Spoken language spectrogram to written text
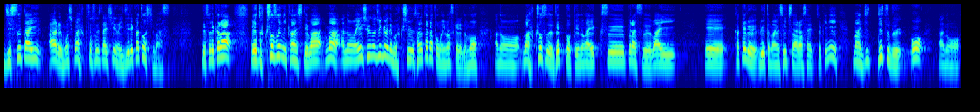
実数体 R もしくは複素数体 C のいずれかとします。でそれから、えー、と複素数に関しては、まあ、あの演習の授業でも復習されたかと思いますけれどもあの、まあ、複素数 Z というのが X プラス Y えー、かけるルートマイナス1と表されたときに、まあ、実部をあの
